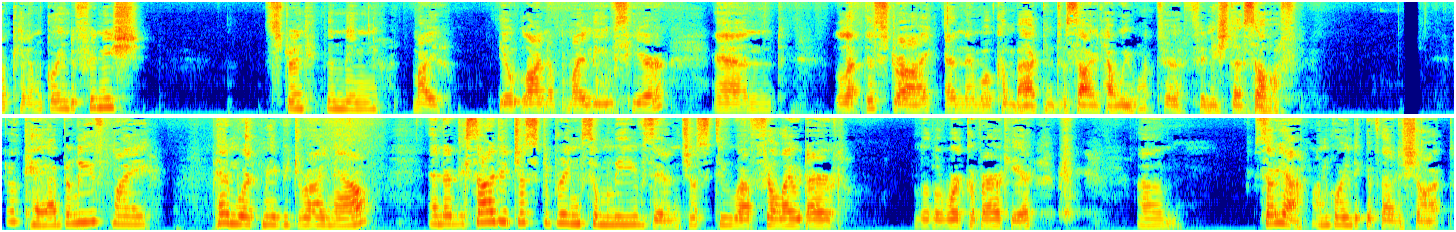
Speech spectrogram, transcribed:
Okay, I'm going to finish strengthening my the outline of my leaves here and let this dry and then we'll come back and decide how we want to finish this off. Okay, I believe my pen work may be dry now and I decided just to bring some leaves in just to uh, fill out our little work of art here. Um, so yeah, I'm going to give that a shot.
